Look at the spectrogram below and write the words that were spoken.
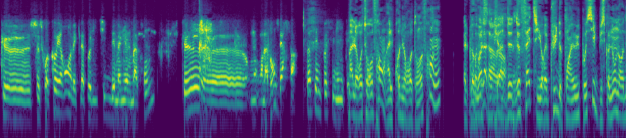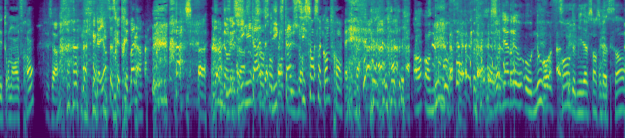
que ce soit cohérent avec la politique d'Emmanuel Macron, que on avance vers ça. Ça, c'est une possibilité. Bah, le retour au franc. Elle prône le retour au franc, non? Elle Donc voilà, ça, donc euh, alors, de, oui. de fait, il y aurait plus de points EU possible, puisque nous, on aurait des tournants en francs. C'est ça. D'ailleurs, ça serait très malin. Hein, Dans les L'Ixtad, 6500 francs l'Ixtad, tous les jours. 650 francs. En, en nouveau franc. On reviendrait au, au nouveau franc de 1960,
